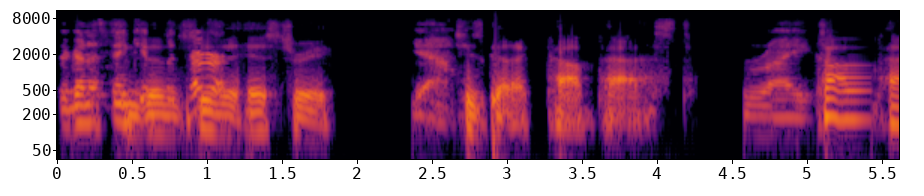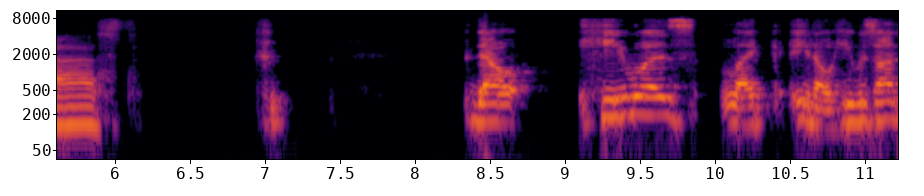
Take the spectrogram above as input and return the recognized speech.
They're gonna think She it was her. the history. Yeah, She's got a cop past. right. Cop past. now he was like you know he was on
